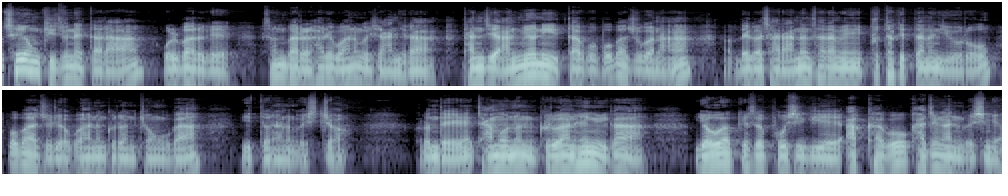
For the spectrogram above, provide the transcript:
채용 기준에 따라 올바르게 선발을 하려고 하는 것이 아니라 단지 안면이 있다고 뽑아주거나 내가 잘 아는 사람이 부탁했다는 이유로 뽑아주려고 하는 그런 경우가 있더라는 것이죠. 그런데 잠언은 그러한 행위가 여호와께서 보시기에 악하고 가증한 것이며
